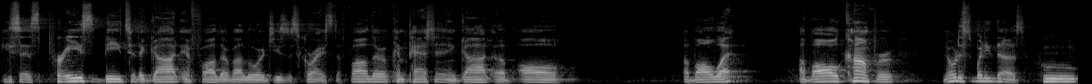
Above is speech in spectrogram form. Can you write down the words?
He says, Praise be to the God and Father of our Lord Jesus Christ, the Father of compassion and God of all, of all what? Of all comfort. Notice what he does, who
